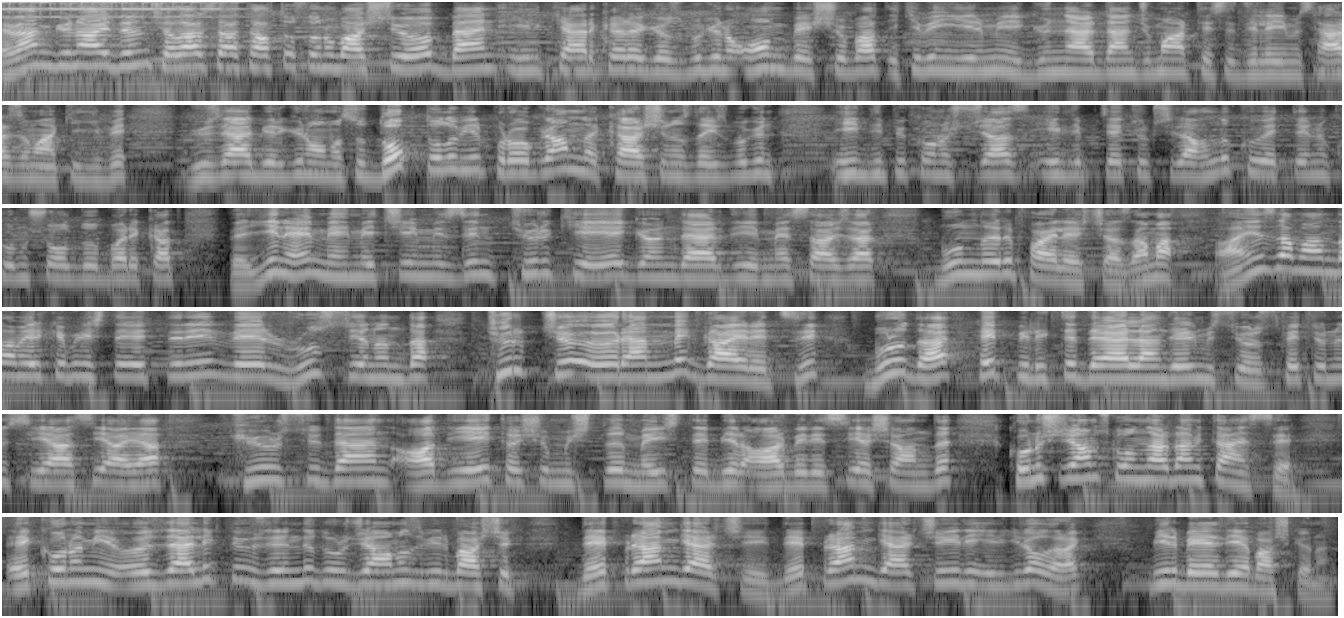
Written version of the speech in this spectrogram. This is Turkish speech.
Efendim günaydın. Çalar Saat hafta sonu başlıyor. Ben İlker Karagöz. Bugün 15 Şubat 2020 günlerden cumartesi dileğimiz her zamanki gibi güzel bir gün olması. Dop dolu bir programla karşınızdayız. Bugün İdlib'i konuşacağız. İdlib'de Türk Silahlı Kuvvetleri'nin kurmuş olduğu barikat ve yine Mehmetçiğimizin Türkiye'ye gönderdiği mesajlar bunları paylaşacağız. Ama aynı zamanda Amerika Birleşik Devletleri ve Rusya'nın da Türkçe öğrenme gayreti bunu da hep birlikte değerlendirelim istiyoruz. FETÖ'nün siyasi ayağı kürsüden adliyeye taşınmıştı. Mecliste bir arbedesi yaşandı. Konuşacağımız konulardan bir tanesi. Ekonomi özellikle üzerinde duracağımız bir başlık. Deprem gerçeği. Deprem gerçeğiyle ilgili olarak bir belediye başkanı.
